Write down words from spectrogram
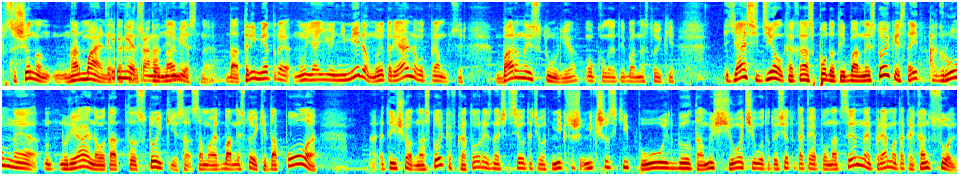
совершенно нормальная, Три такая, метра полновесная. Да, три метра, ну, я ее не мерил, но это реально вот прям барные стулья около этой барной стойки. Я сидел как раз под этой барной стойкой, стоит огромная, ну, ну, реально вот от стойки, самой от барной стойки до пола, это еще одна стойка, в которой, значит, все вот эти вот микш, микшерский пульт был, там еще чего-то. То есть это такая полноценная, прямо такая консоль.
